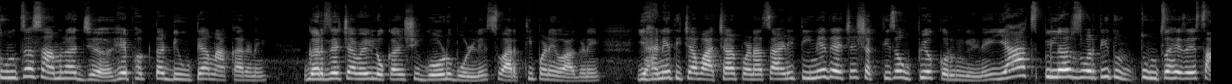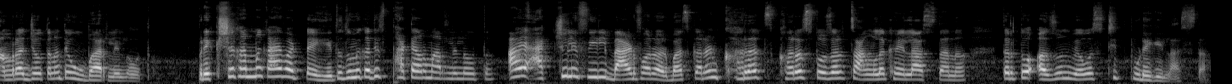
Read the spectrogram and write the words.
तुमचं साम्राज्य हे फक्त ड्युट्या नाकारणे गरजेच्या वेळी लोकांशी गोड बोलणे स्वार्थीपणे वागणे ह्याने तिच्या वाचाळपणाचा आणि तिने त्याच्या शक्तीचा उपयोग करून घेणे याच पिलर्सवरती तु तुमचं हे जे साम्राज्य होतं ना ते उभारलेलं होतं. प्रेक्षकांना काय वाटतंय? हे तर तुम्ही कधीच फाट्यावर मारलेलं होतं. I actually feel bad for Arbaaz कारण खरंच खरंच तो जर चांगलं खेळला असता ना तर तो अजून व्यवस्थित पुढे गेला असता.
